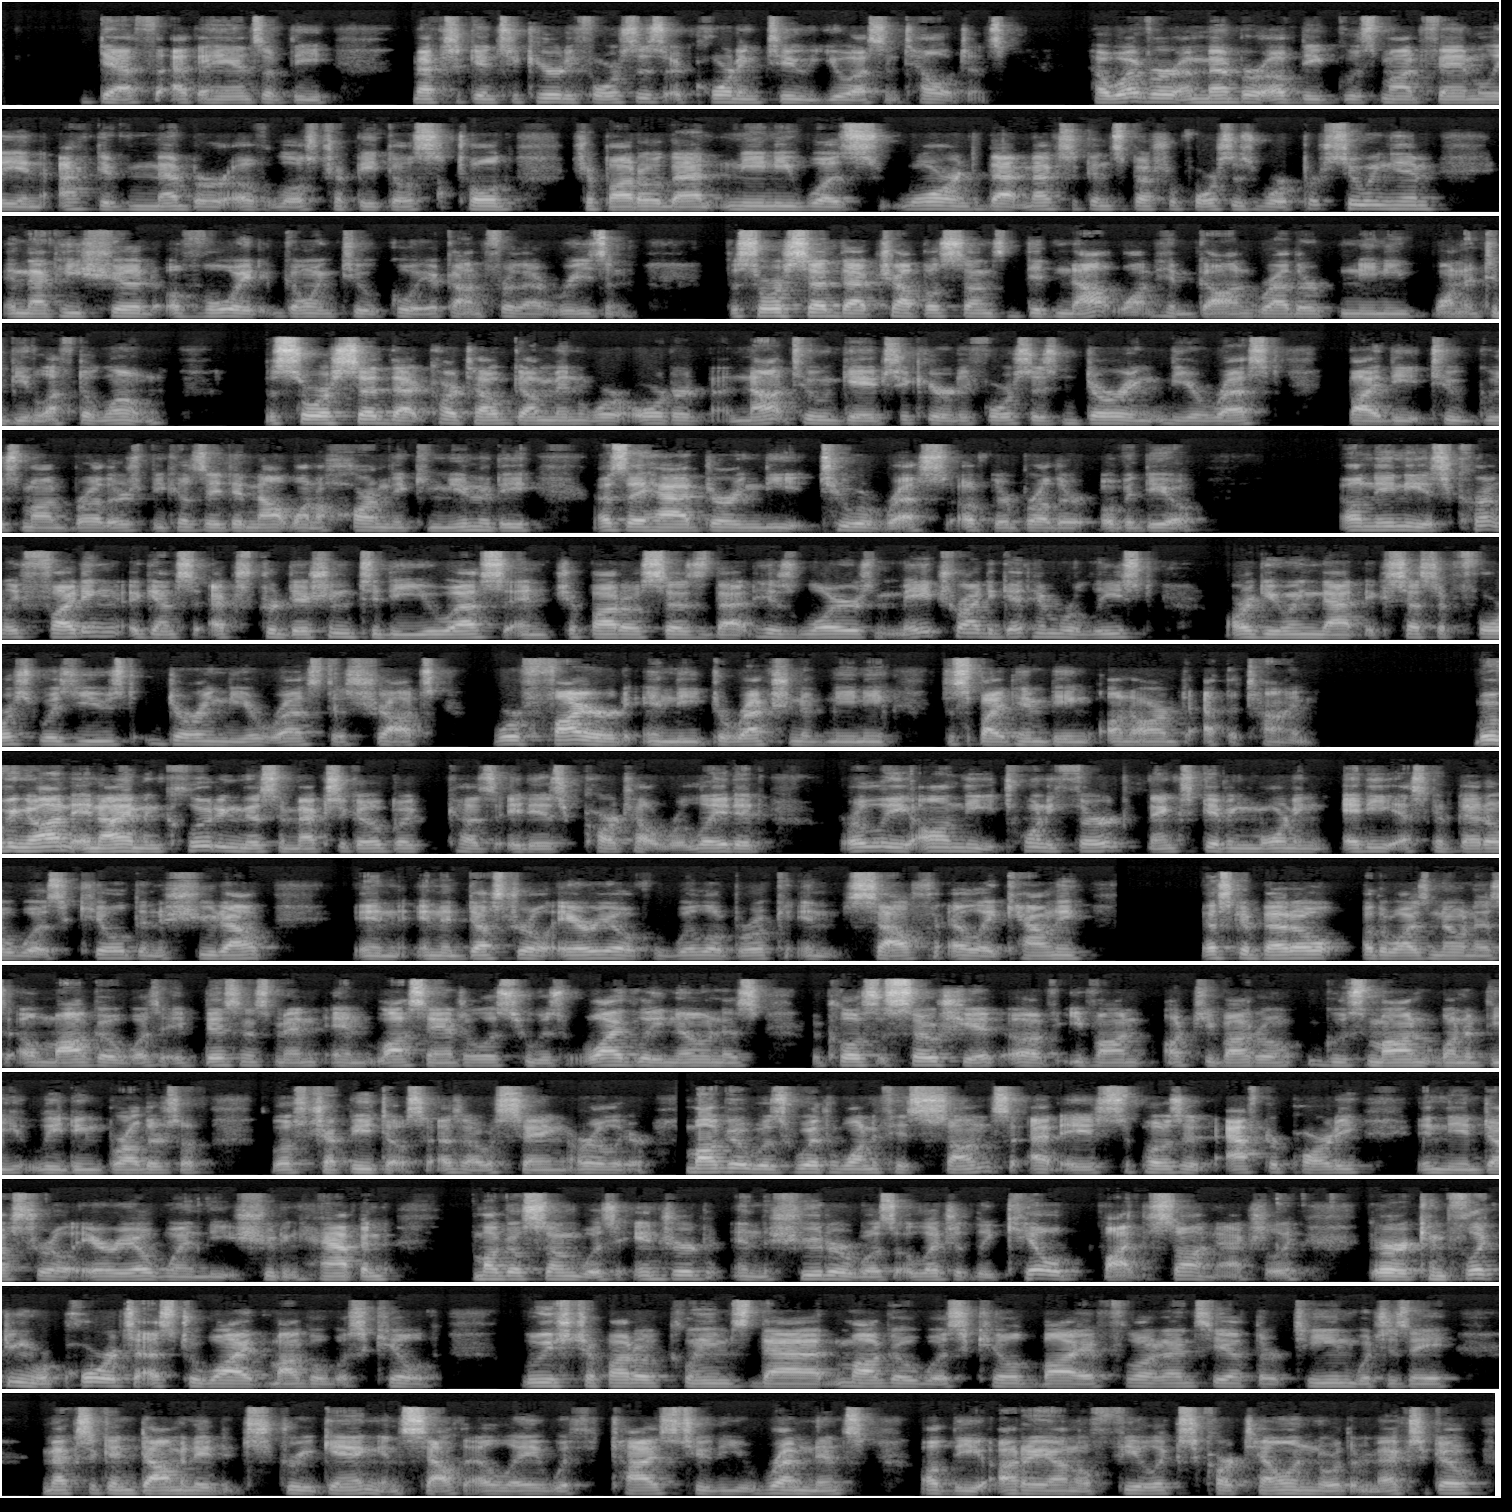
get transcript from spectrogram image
death at the hands of the Mexican security forces, according to U.S. intelligence. However, a member of the Guzman family, an active member of Los Chapitos, told Chaparro that Nini was warned that Mexican special forces were pursuing him and that he should avoid going to Culiacan for that reason. The source said that Chapo's sons did not want him gone, rather, Nini wanted to be left alone. The source said that cartel gunmen were ordered not to engage security forces during the arrest by the two Guzman brothers because they did not want to harm the community as they had during the two arrests of their brother Ovidio. El Nini is currently fighting against extradition to the U.S., and Chaparro says that his lawyers may try to get him released arguing that excessive force was used during the arrest as shots were fired in the direction of Nini, despite him being unarmed at the time. Moving on, and I am including this in Mexico because it is cartel related. Early on the 23rd, Thanksgiving morning, Eddie Escobedo was killed in a shootout in an industrial area of Willowbrook in South LA County. Escobedo, otherwise known as El Mago, was a businessman in Los Angeles who was widely known as a close associate of Ivan Archivaldo Guzman, one of the leading brothers of Los Chapitos, as I was saying earlier. Mago was with one of his sons at a supposed after party in the industrial area when the shooting happened. Mago's son was injured, and the shooter was allegedly killed by the son, actually. There are conflicting reports as to why Mago was killed. Luis Chaparro claims that Mago was killed by Florencia 13, which is a Mexican dominated street gang in South LA with ties to the remnants of the Arellano Felix cartel in northern Mexico.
